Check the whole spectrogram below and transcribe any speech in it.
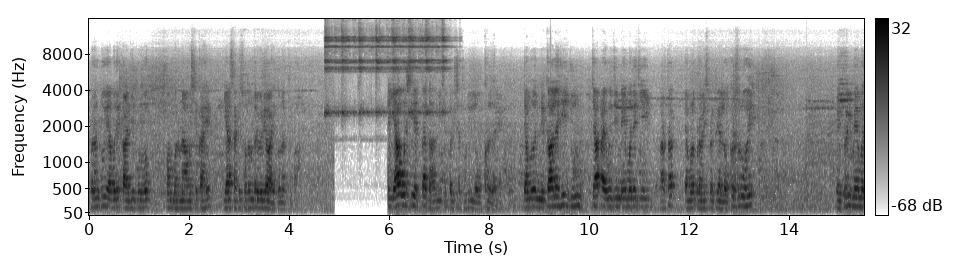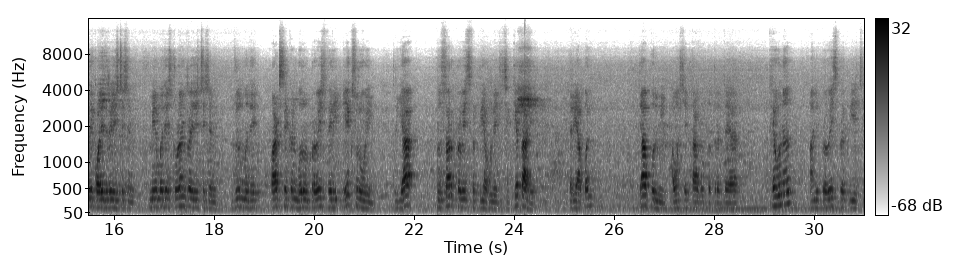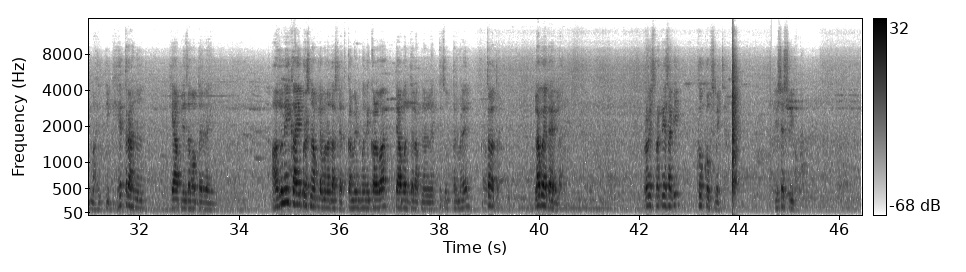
परंतु यामध्ये काळजीपूर्वक फॉर्म भरणं आवश्यक आहे. यासाठी स्वतंत्र व्हिडिओ आहे तो नक्की पहा. तर यावर्षी इयत्ता दहावीची परीक्षा थोडी लवकर झाली. त्यामुळे निकालही जूनच्या ऐवजी मेमध्येच येईल. अर्थात त्यामुळे प्रवेश प्रक्रिया लवकर सुरू होईल. एप्रिल मेमध्ये कॉलेज रजिस्ट्रेशन मेमध्ये स्टुडंट रजिस्ट्रेशन जूनमध्ये पार्ट सेकंड भरून प्रवेश फेरी एक सुरू होईल. तर यानुसार प्रवेश प्रक्रिया होण्याची शक्यता आहे. तरी आपण त्यापूर्वी आवश्यक कागदपत्र तयार ठेवणं आणि प्रवेश प्रक्रियेची माहिती घेत राहणं ही आपली जबाबदारी राहील. अजूनही काही प्रश्न आपल्या मनात असल्यात कमेंटमध्ये कळवा त्याबद्दल आपल्याला नक्कीच उत्तर मिळेल. चला तर लागूया तयारीला. प्रवेश प्रक्रियेसाठी खूप खूप शुभेच्छा. यशस्वी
